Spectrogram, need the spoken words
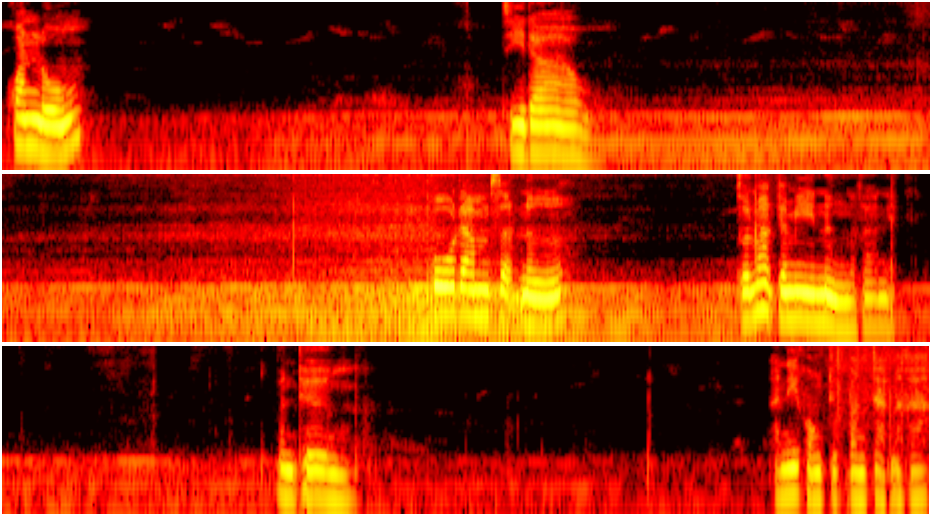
ควันหลง สีดาว โพดำเสนอ ส่วนมากจะมีหนึ่งนะคะเนี่ย บันเทิง อันนี้ของจุกบางจากนะคะ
